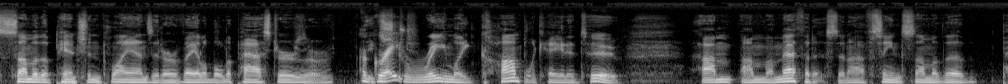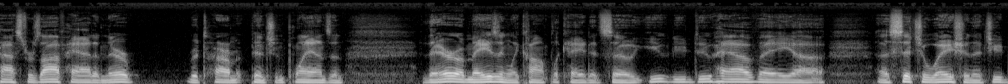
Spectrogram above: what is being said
some of the pension plans that are available to pastors are are great. Extremely complicated too. I'm I'm a Methodist, and I've seen some of the pastors I've had and their retirement pension plans, and they're amazingly complicated. So you you do have a uh, a situation that you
